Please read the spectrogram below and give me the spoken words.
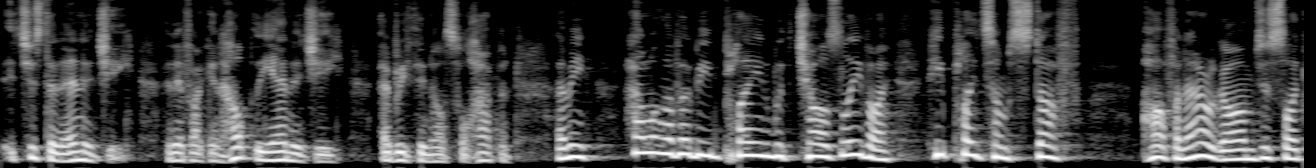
it's just an energy. And if I can help the energy, everything else will happen. I mean, how long have I been playing with Charles Levi? He played some stuff half an hour ago. I'm just like,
